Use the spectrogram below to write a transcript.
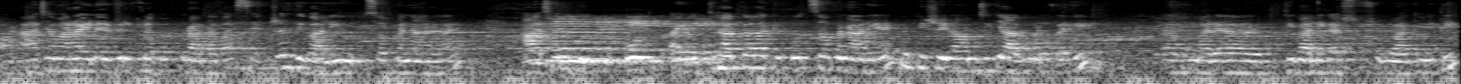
और आज हमारा Inner Wheel Club of Moradabad Central Diwali उत्सव मना रहा है। आज हम अयोध्या का दीपोत्सव मना रहे हैं क्योंकि श्री राम जी के आगमन पर ही हमारा दिवाली का शुरुआत हुई थी।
